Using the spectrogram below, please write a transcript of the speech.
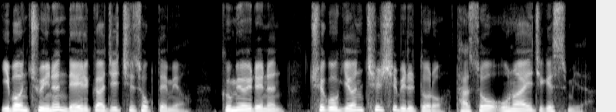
이번 추위는 내일까지 지속되며 금요일에는 최고 기온 71도로 다소 온화해지겠습니다.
